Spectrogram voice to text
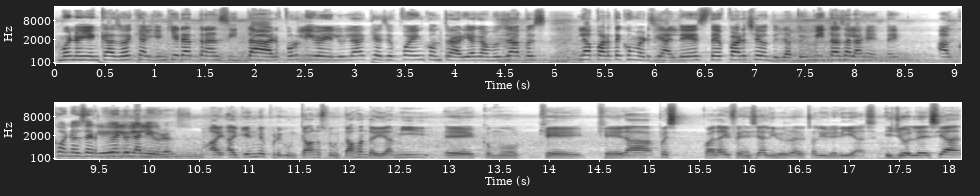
Bueno, y en caso de que alguien quiera transitar por Libélula, ¿qué se puede encontrar? Y hagamos ya pues la parte comercial de este parche donde ya tú invitas a la gente a conocer Libélula Libros alguien me preguntaba, nos preguntaba Juan David a mí, eh, como que, que, era, pues, cuál es la diferencia de libro de otras librerías. Y yo le decía,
